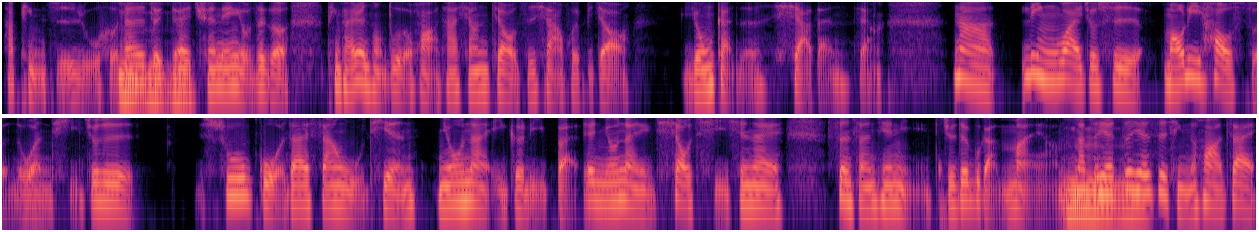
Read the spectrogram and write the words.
它品质如何。但是对对全联有这个品牌认同度的话，它相较之下会比较勇敢的下单这样。那另外就是毛利耗损的问题，就是。蔬果在三五天，牛奶一个礼拜。因为牛奶效期现在剩三天，你绝对不敢卖啊。那这些这些事情的话，在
